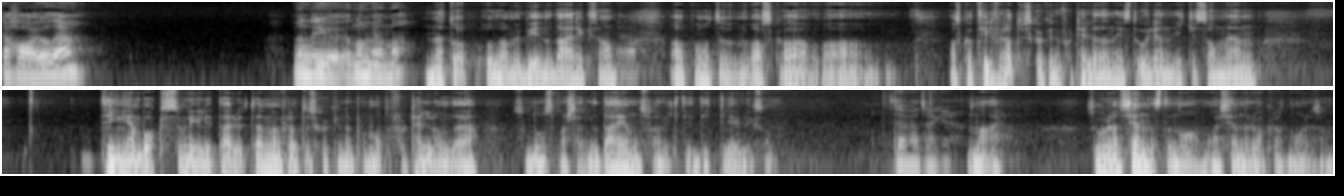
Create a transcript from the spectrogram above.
Jeg har jo det. Men det gjør jo noe med meg. Nettopp. Og da må vi begynne der. ikke sant? At på en måte, hva skal, hva, hva skal til for at du skal kunne fortelle den historien ikke som en ting i en boks som ligger litt der ute, men for at du skal kunne på en måte fortelle om det som noe som har skjedd med deg, og noe som er viktig i ditt liv. liksom. Det vet jeg ikke. Nei. Så hvordan kjennes det nå? Hva kjenner du akkurat nå? liksom?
